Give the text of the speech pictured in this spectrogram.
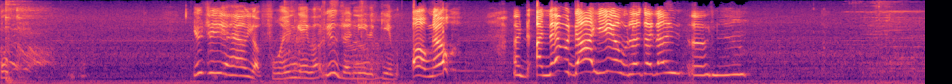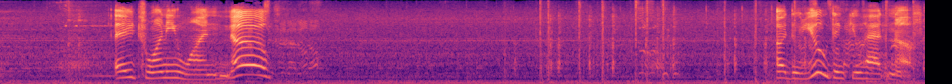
oh. You see how your friend gave up? You just need to give up. Oh no! I, I never die here like I died. Oh uh, no. A21. No! Or do you think you had enough?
